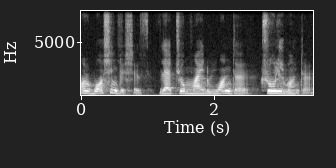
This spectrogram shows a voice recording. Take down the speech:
or washing dishes. Let your mind wander, truly wander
